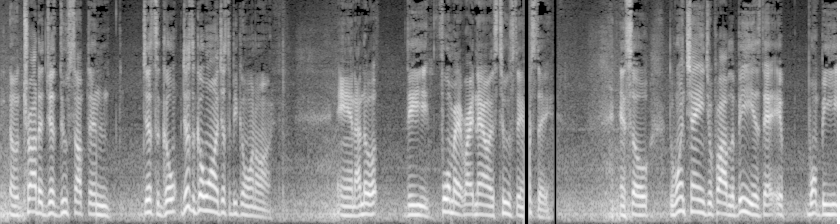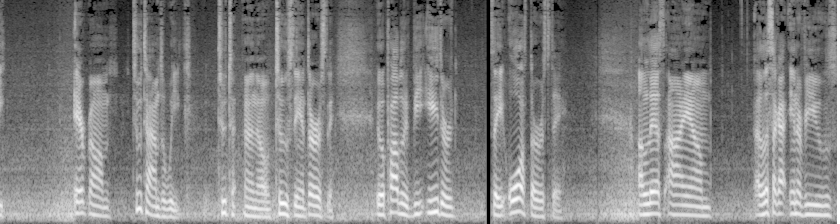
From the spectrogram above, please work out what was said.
you know, try to just do something, just to go, just to go on, just to be going on, and I know the format right now is Tuesday and Thursday. And so the one change will probably be is that it won't be um, two times a week, two you know Tuesday and Thursday. It will probably be either Thursday or Thursday, unless I am unless I got interviews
